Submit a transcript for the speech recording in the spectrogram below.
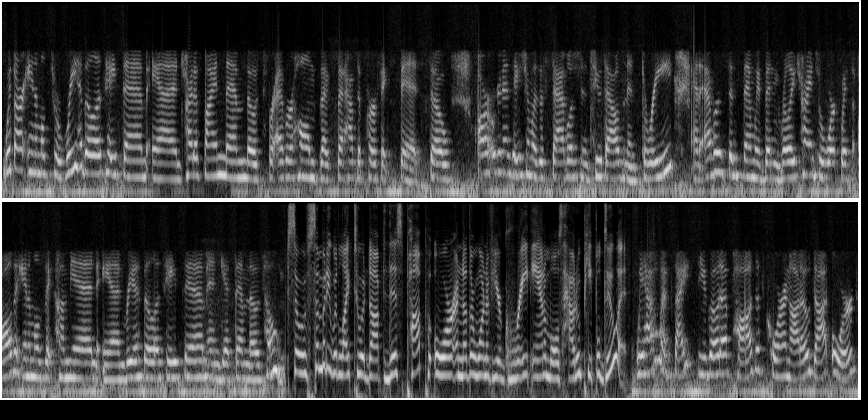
with our animals to rehabilitate them and try to find them those forever homes that, that have the perfect fit. So, our organization was established in 2003, and ever since then, we've been really trying to work with all the animals that come in and rehabilitate them and get them those homes. So, if somebody would like to adopt this pup or another one of your great animals, how do people do it? We have a website, so you go to pawsofcoronado.org.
